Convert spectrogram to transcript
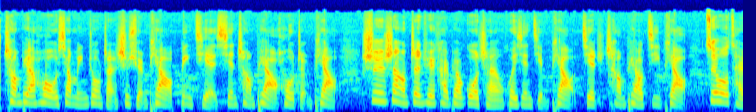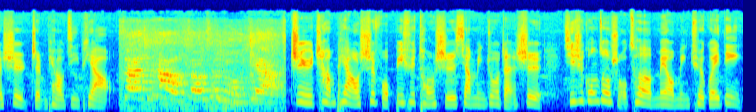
唱票后向民众展示选票，并且先唱票后整票。事实上，正确开票过程会先检票，接着唱票计票，最后才是整票计票。三号收出名票。至于唱票是否必须同时向民众展示，其实工作手册没有明确规定。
